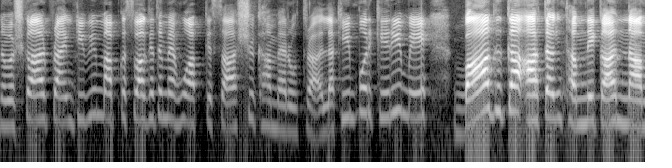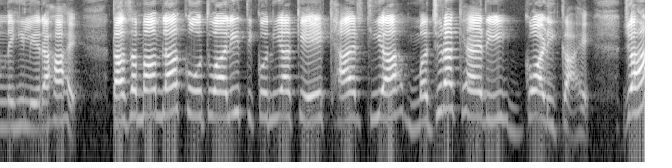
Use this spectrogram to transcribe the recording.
नमस्कार प्राइम टीवी में आपका स्वागत है। मैं हूँ आपके साथ शिखा मेहरोत्रा। लखीमपुर खीरी में बाघ का आतंक थमने का नाम नहीं ले रहा है। ताज़ा मामला कोतवाली तिकोनिया के खैरटिया मजरा खैरी गौड़ी का है, जहाँ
